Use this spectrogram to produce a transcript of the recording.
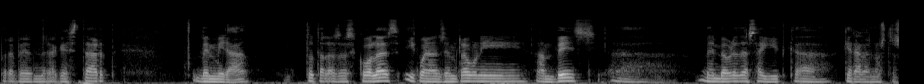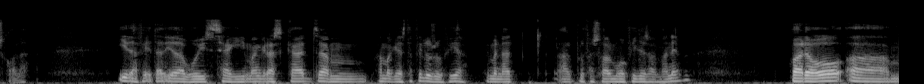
per aprendre aquest art, vam mirar totes les escoles i quan ens vam reunir amb ells eh, vam veure de seguit que, que era la nostra escola. I de fet, a dia d'avui seguim engrescats amb, amb aquesta filosofia. Hem anat, el professor del meu fill és el Manel, però eh,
